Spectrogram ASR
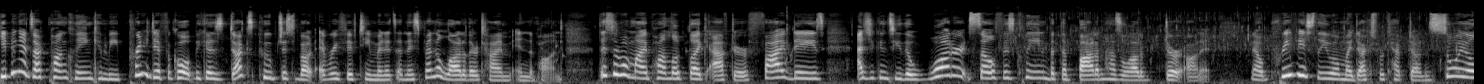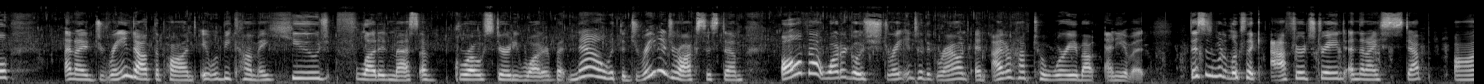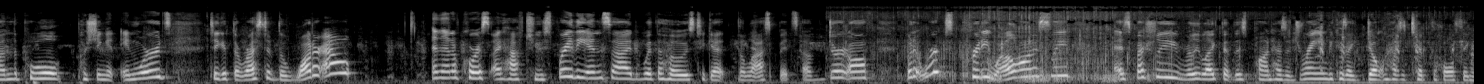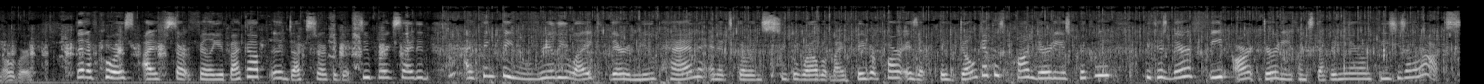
Keeping a duck pond clean can be pretty difficult because ducks poop just about every 15 minutes and they spend a lot of their time in the pond. This is what my pond looked like after five days. As you can see, the water itself is clean, but the bottom has a lot of dirt on it. Now, previously, when my ducks were kept on soil and I drained out the pond, it would become a huge flooded mess of gross, dirty water. But now, with the drainage rock system, all of that water goes straight into the ground and I don't have to worry about any of it. This is what it looks like after it's drained, and then I step on the pool, pushing it inwards to get the rest of the water out. And then, of course, I have to spray the inside with a hose to get the last bits of dirt off. But it works pretty well, honestly. Especially really like that this pond has a drain because I don't have to tip the whole thing over. Then, of course, I start filling it back up and the ducks start to get super excited. I think they really like their new pen and it's going super well. But my favorite part is that they don't get this pond dirty as quickly because their feet aren't dirty from stepping in their own feces on the rocks.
